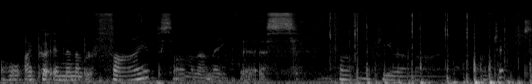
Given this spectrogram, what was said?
oh, I put in the number 5, so I'm going to make this 5 UMI object.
